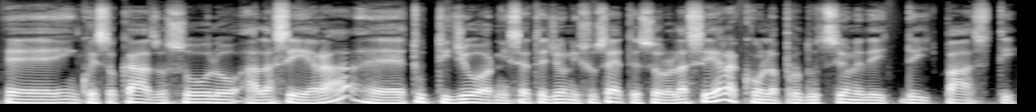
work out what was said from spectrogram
eh, in questo caso solo alla sera, eh, tutti i giorni, sette giorni su sette solo la sera, con la produzione dei, dei pasti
